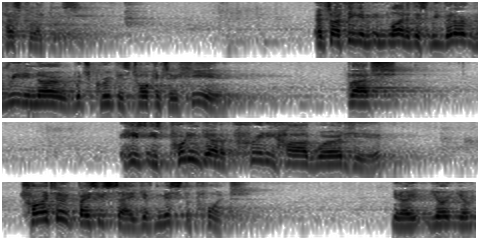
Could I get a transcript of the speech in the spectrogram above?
tax collectors. And so I think in, in light of this, we, we don't really know which group he's talking to here. But he's, he's putting down a pretty hard word here, trying to basically say, you've missed the point. You know, you're, you're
